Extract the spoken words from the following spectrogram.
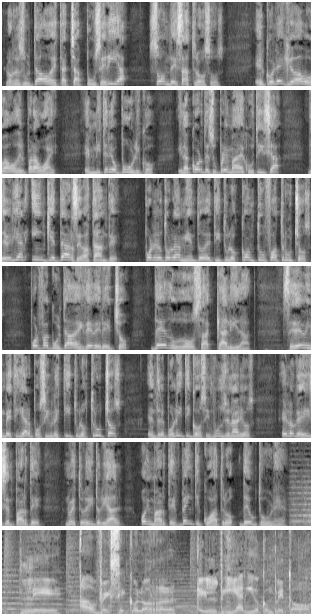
Los resultados de esta chapucería son desastrosos. El Colegio de Abogados del Paraguay, el Ministerio Público y la Corte Suprema de Justicia deberían inquietarse bastante por el otorgamiento de títulos con tufo a truchos por facultades de derecho de dudosa calidad. Se debe investigar posibles títulos truchos entre políticos y funcionarios, es lo que dice en parte nuestro editorial, hoy martes 24 de octubre. Lee ABC Color, el diario completo.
